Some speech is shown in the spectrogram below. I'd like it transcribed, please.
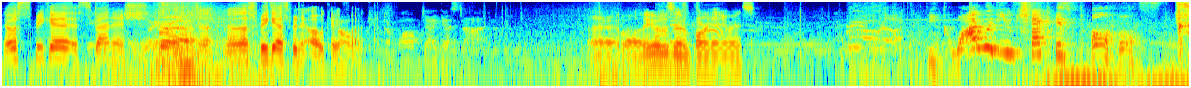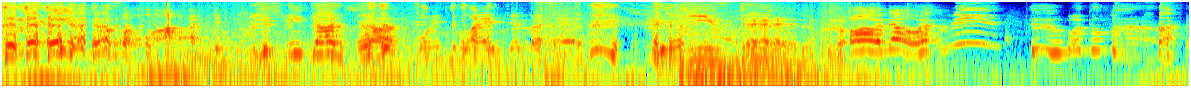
No speak Spanish. No, no, no speak Spanish. Oh, okay, Oh, fuck. well, I guess not. All right, well, he wasn't important anyways. He, why would you check his pulse? he was alive. He got shot point blank in the head. He's dead. Oh no, me! What the fuck?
